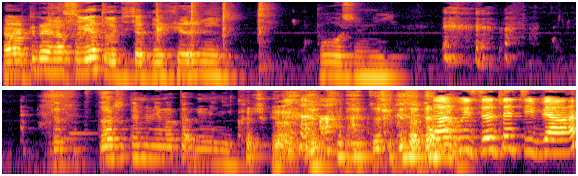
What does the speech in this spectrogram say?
А тобі насоветують всякої херні. Боже мій. Це, це, це що ти мені на те... мені кажеш. Це що ти на тебе. будь це для тебе.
